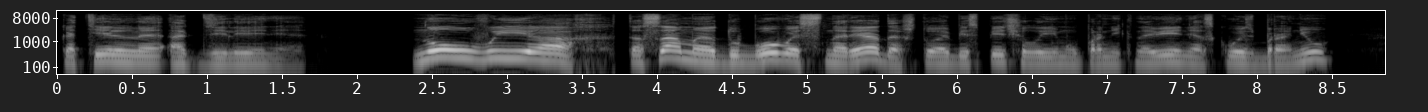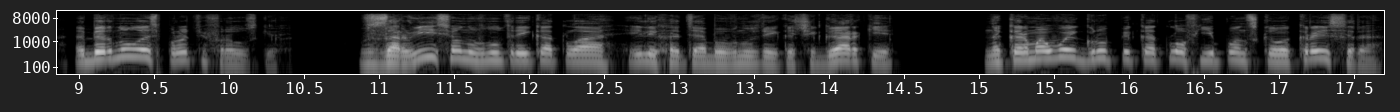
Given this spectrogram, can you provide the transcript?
котельное отделение, но, увы и ах, та самая дубовость снаряда, что обеспечила ему проникновение сквозь броню, обернулась против русских. Взорвись он внутри котла или хотя бы внутри кочегарки, на кормовой группе котлов японского крейсера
